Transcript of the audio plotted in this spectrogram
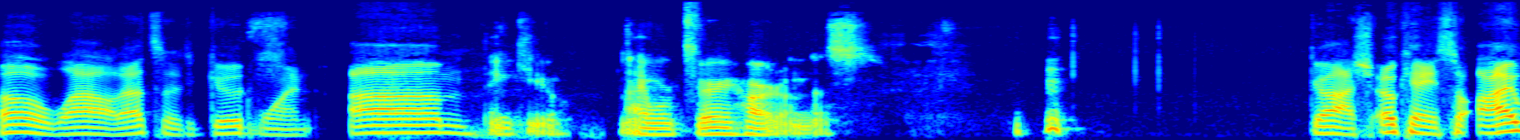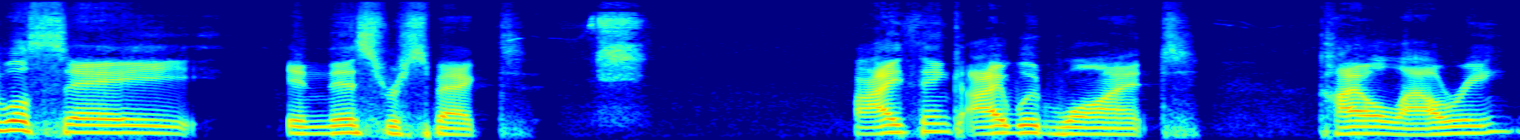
Oh wow, that's a good one. Um Thank you. I worked very hard on this. gosh, okay, so I will say in this respect I think I would want Kyle Lowry.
